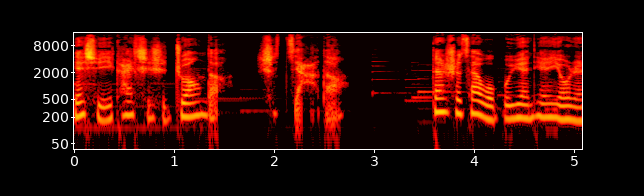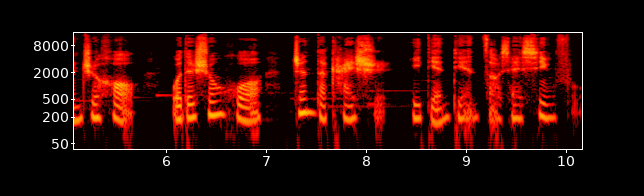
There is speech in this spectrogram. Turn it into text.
也许一开始是装的，是假的，但是在我不怨天尤人之后，我的生活真的开始一点点走向幸福。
